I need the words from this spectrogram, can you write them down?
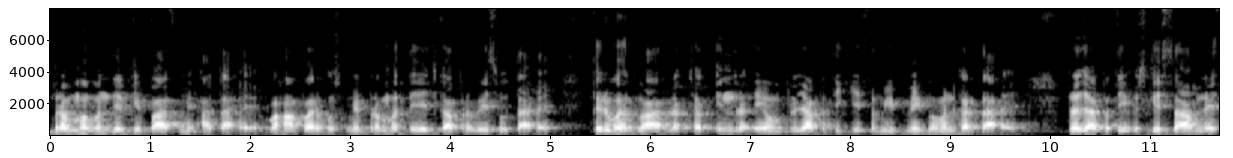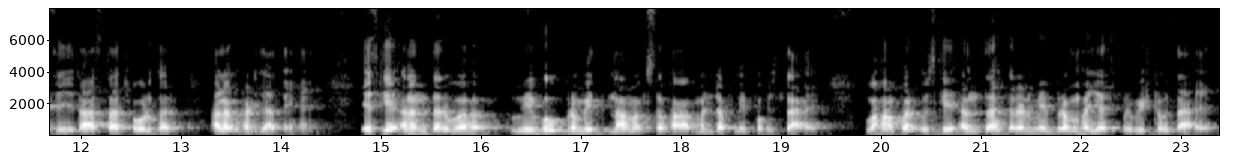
ब्रह्म मंदिर के पास में आता है। वहाँ पर उसमें ब्रह्म तेज का प्रवेश होता है। फिर वह द्वार रक्षक इंद्र एवं प्रजापति के समीप में गमन करता है। प्रजापति उसके सामने से रास्ता छोड़कर अलग हट जाते हैं। इसके अनंतर वह विभु प्रमित नामक सभा मंडप में पहुँचता है। वहाँ पर उसके अंतकरण में ब्रह्म यश प्रविष्ट होता है।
